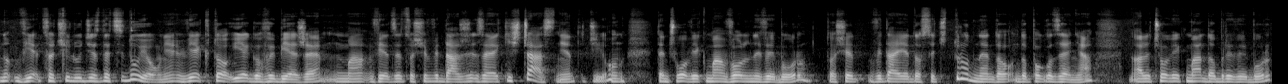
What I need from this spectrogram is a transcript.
no, wie, co ci ludzie zdecydują, nie? wie, kto jego wybierze, ma wiedzę, co się wydarzy za jakiś czas. Nie? Czyli on, ten człowiek ma wolny wybór, to się wydaje dosyć trudne do, do pogodzenia, no, ale człowiek ma dobry wybór,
